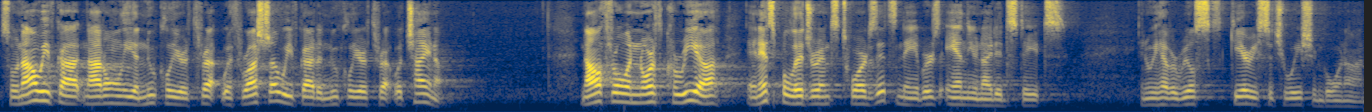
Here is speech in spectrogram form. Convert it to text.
So now we've got not only a nuclear threat with Russia, we've got a nuclear threat with China. Now throw in North Korea and its belligerence towards its neighbors and the United States, and we have a real scary situation going on.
